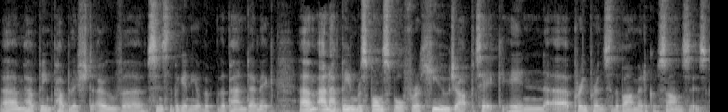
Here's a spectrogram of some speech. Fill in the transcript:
um, have been published over since the beginning of the, the pandemic um, and have been responsible for a huge uptick in uh, preprints of the biomedical sciences.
